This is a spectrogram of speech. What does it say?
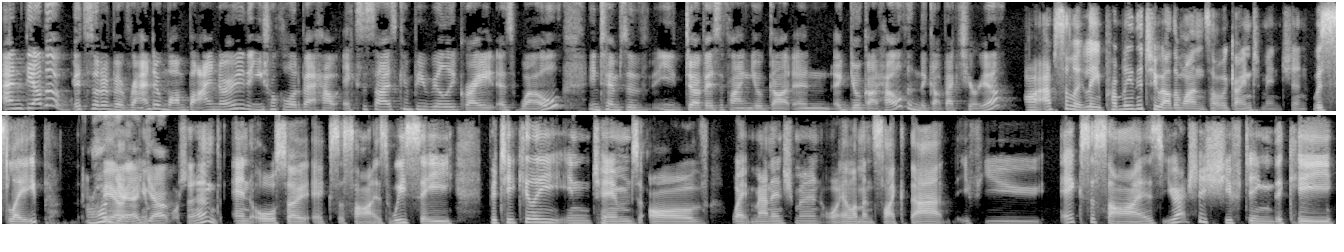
And the other, it's sort of a random one, but I know that you talk a lot about how exercise can be really great as well in terms of diversifying your gut and uh, your gut health and the gut bacteria. Oh, absolutely. Probably the two other ones I was going to mention was sleep. Oh, very yeah, yep. important, and also exercise. We see, particularly in terms of weight management or elements like that, if you exercise, you're actually shifting the key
